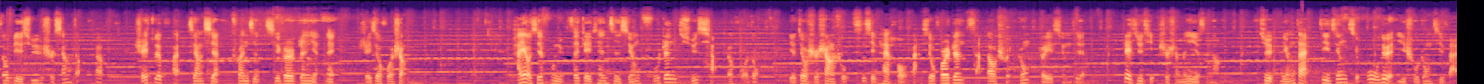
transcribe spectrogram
都必须是相等的，谁最快将线穿进七根针眼内，谁就获胜。还有些妇女在这天进行扶针取巧的活动，也就是上述慈禧太后把绣花针撒到水中这一情节。这具体是什么意思呢？据明代《地经九物略》一书中记载，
